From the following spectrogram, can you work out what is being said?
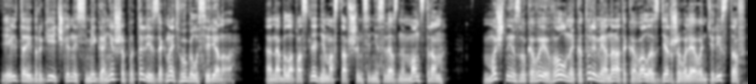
Ильта и другие члены семьи Ганеша пытались загнать в угол сирену. Она была последним оставшимся несвязанным монстром. Мощные звуковые волны, которыми она атаковала, сдерживали авантюристов,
